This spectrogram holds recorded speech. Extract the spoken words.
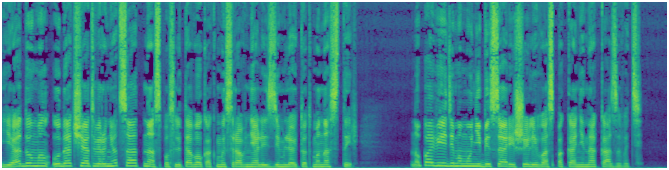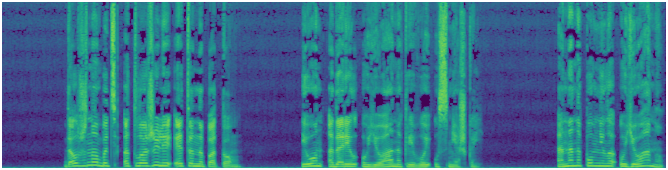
«Я думал, удача отвернется от нас после того, как мы сравняли с землей тот монастырь. Но, по-видимому, небеса решили вас пока не наказывать. Должно быть, отложили это на потом». И он одарил О'Юана кривой усмешкой. Она напомнила О'Юану,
